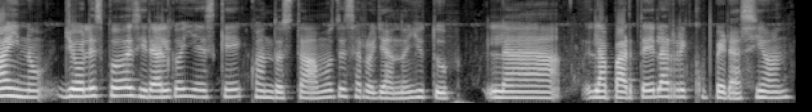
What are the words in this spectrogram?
Ay, no, yo les puedo decir algo y es que cuando estábamos desarrollando en YouTube la, la parte de la recuperación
